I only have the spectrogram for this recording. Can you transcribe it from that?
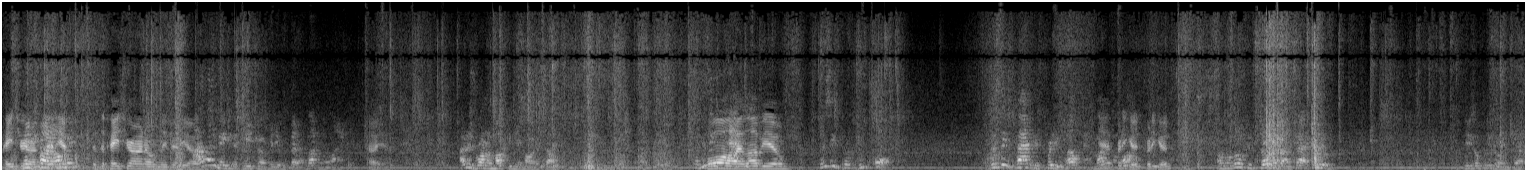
Patreon Patreon video. only? Is the Patreon only video. I like making the Patreon videos better. I'm not gonna lie. Oh yeah. I just run amok in myself. Look, this Paul, I love you. This thing's who's Paul? This thing's packaged pretty well, man. Yeah, pretty lie. good, pretty good. I was a little concerned about that too. Diesel, please don't that.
